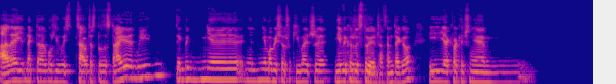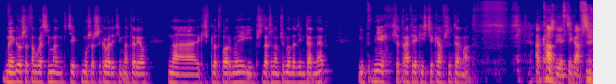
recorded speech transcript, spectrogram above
ale jednak ta możliwość cały czas pozostaje i jakby nie, nie, nie mogę się oszukiwać, że nie wykorzystuję czasem tego i jak faktycznie najgorsze są właśnie momenty, gdzie muszę szykować jakiś materiał na jakieś platformy i zaczynam przeglądać internet i niech się trafi jakiś ciekawszy temat. A każdy jest ciekawszy.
